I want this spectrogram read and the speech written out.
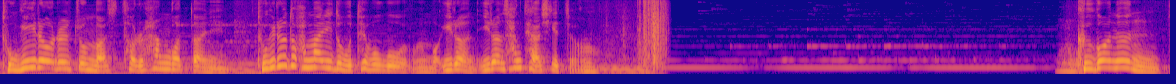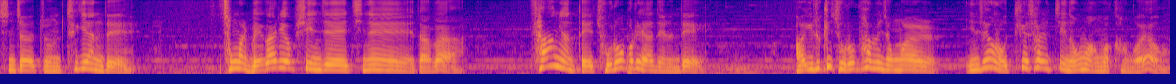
독일어를 좀 마스터를 한 것도 아닌, 독일어도 한 마디도 못 해보고 뭐 이런 이런 상태 아시겠죠? 그거는 진짜 좀 특이한데 정말 매가리 없이 이제 지내다가 4학년 때 졸업을 해야 되는데 아 이렇게 졸업하면 정말 인생을 어떻게 살지 너무 막막한 거예요.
